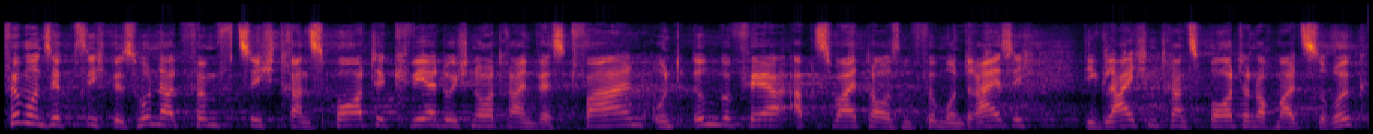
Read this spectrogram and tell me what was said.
75 bis 150 Transporte quer durch Nordrhein-Westfalen und ungefähr ab 2035 die gleichen Transporte noch mal zurück.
